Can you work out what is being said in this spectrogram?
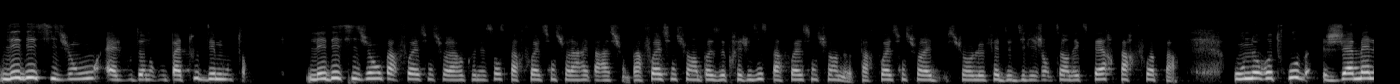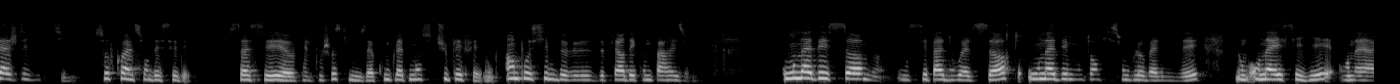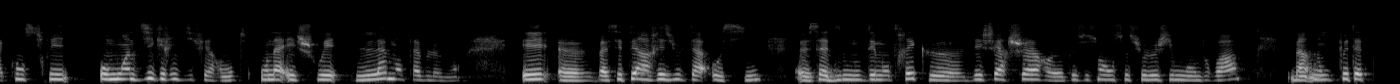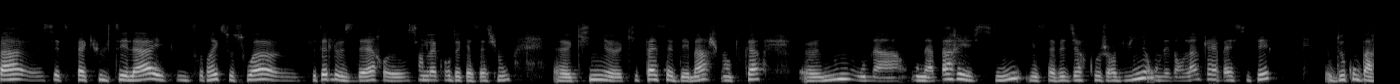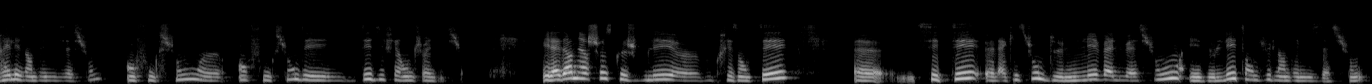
Les décisions, elles ne vous donneront pas toutes des montants. Les décisions, parfois, elles sont sur la reconnaissance, parfois, elles sont sur la réparation, parfois, elles sont sur un poste de préjudice, parfois, elles sont sur un autre, parfois, elles sont sur, le fait de diligenter un expert, parfois pas. On ne retrouve jamais l'âge des victimes, sauf quand elles sont décédées. Ça, c'est euh, quelque chose qui nous a complètement stupéfait. Donc, impossible de faire des comparaisons. On a des sommes, on ne sait pas d'où elles sortent. On a des montants qui sont globalisés. Donc, on a essayé, on a construit au moins dix grilles différentes. On a échoué lamentablement. Et euh, bah, c'était un résultat aussi. Euh, ça a démontré que euh, des chercheurs, que ce soit en sociologie ou en droit, ben, n'ont peut-être pas cette faculté-là et qu'il faudrait que ce soit peut-être le SDER au sein de la Cour de cassation qui, qui, fasse cette démarche. Mais en tout cas, nous, on n'a on pas réussi, mais ça veut dire qu'aujourd'hui, on est dans l'incapacité de comparer les indemnisations en fonction, en fonction des, des différentes juridictions. Et la dernière chose que je voulais euh, vous présenter, euh, c'était euh, la question de l'évaluation et de l'étendue de l'indemnisation.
